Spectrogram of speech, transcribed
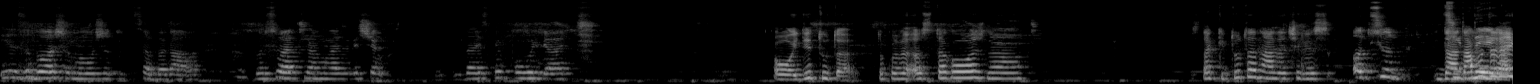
Я забыла, что мы уже тут собрала. Бушлак нам разрешил дайте погулять. О, иди туда. Только осторожно. Стаки тут надо через... Оцю Да, Ці там вот на дырочки.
